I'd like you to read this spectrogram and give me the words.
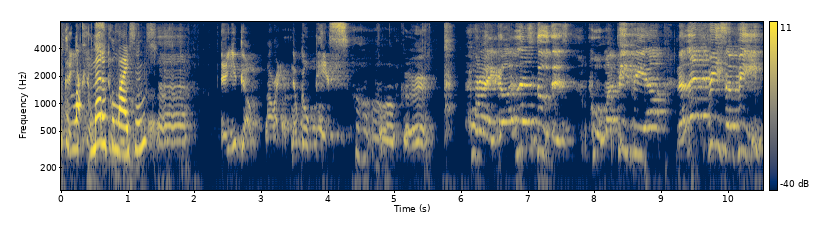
his li- medical stupid. license? Uh, There you go. All right, now go piss. Oh, okay. All right, God, let's do this. Pull my pee pee out. Now let's pee some pee.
